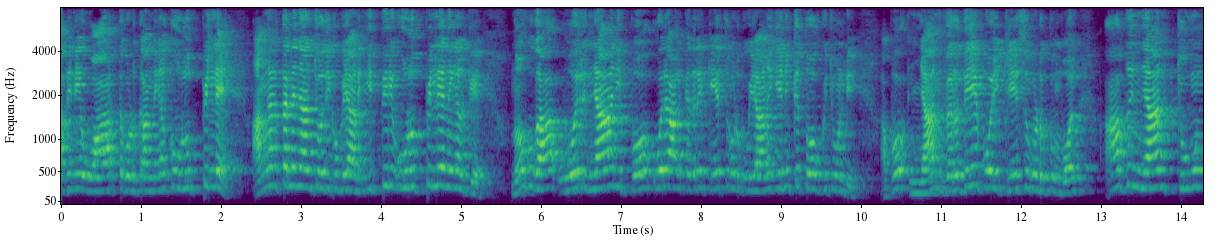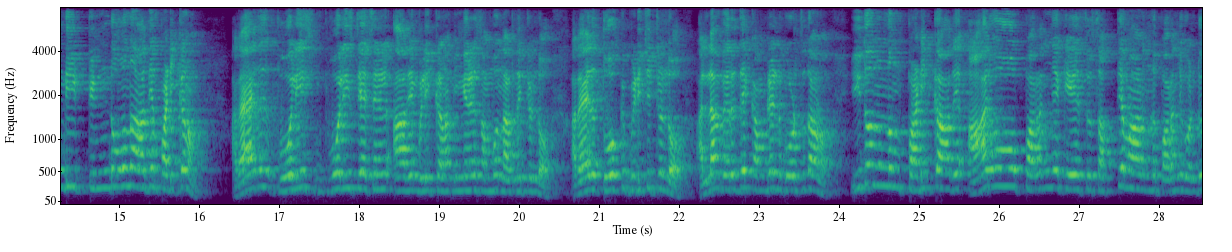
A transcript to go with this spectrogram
അതിനെ വാർത്ത കൊടുക്കാൻ നിങ്ങൾക്ക് ഉളുപ്പില്ലേ? അങ്ങനെ തന്നെ ഞാൻ ചോദിക്കുകയാണ്. ഇത്തിരി ഉളുപ്പില്ലേ നിങ്ങൾക്ക്? നോക്കുക ഒരു ഞാനിപ്പോ ഒരാൾക്കെതിരെ കേസ് കൊടുക്കുകയാണ് എനിക്ക് തോക്ക് ചൂണ്ടി. അപ്പോൾ ഞാൻ വെറുതെ പോയി കേസ് കൊടുക്കുമ്പോൾ അത് ഞാൻ ചൂണ്ടിയിട്ടുണ്ടോന്ന് ആദ്യം പഠിക്കണം. അതായത് പോലീസ് പോലീസ് സ്റ്റേഷനിൽ ആദ്യം വിളിക്കണം. ഇങ്ങനെ ഒരു സംഭവം നടന്നിട്ടുണ്ടോ? അതായത് തോക്ക് പിടിച്ചിട്ടുണ്ടോ? അല്ല വെറുതെ കംപ്ലൈന്റ് കൊടുത്തതാണോ? ഇതൊന്നും പഠിക്കാതെ ആരോ പറഞ്ഞ കേസ് സത്യമാണെന്ന് പറഞ്ഞുകൊണ്ട്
